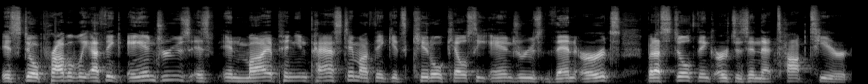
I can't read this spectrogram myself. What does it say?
is still probably, I think Andrews is, in my opinion, past him. I think it's Kittle, Kelce, Andrews, then Ertz, but I still think Ertz is in that top tier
